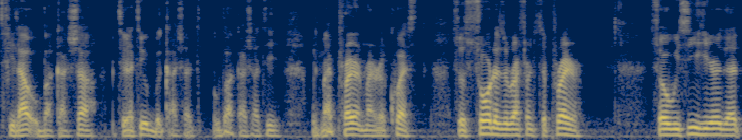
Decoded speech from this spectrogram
tefillah ubakasha, ubakashati, with my prayer and my request. So sword is a reference to prayer. So we see here that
